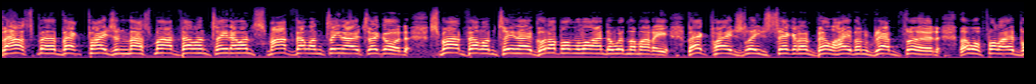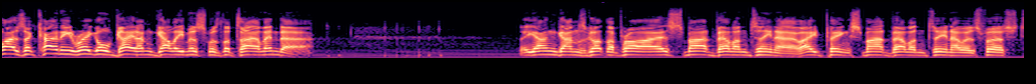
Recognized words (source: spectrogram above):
Uh, back page and Smart Valentino and Smart Valentino too good. Smart Valentino good up on the line to win the money. Back page lead second and Bellhaven grabbed third. They were followed by Zacconi, Regal Gate and Gully Miss was the tail ender. The young guns got the prize. Smart Valentino. Eight pink. Smart Valentino is first.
